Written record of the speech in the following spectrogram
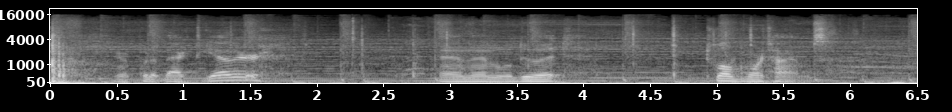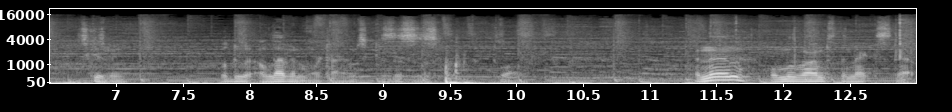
I'm going to put it back together. And then we'll do it 12 more times. Excuse me. We'll do it 11 more times because this is 12. And then we'll move on to the next step.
